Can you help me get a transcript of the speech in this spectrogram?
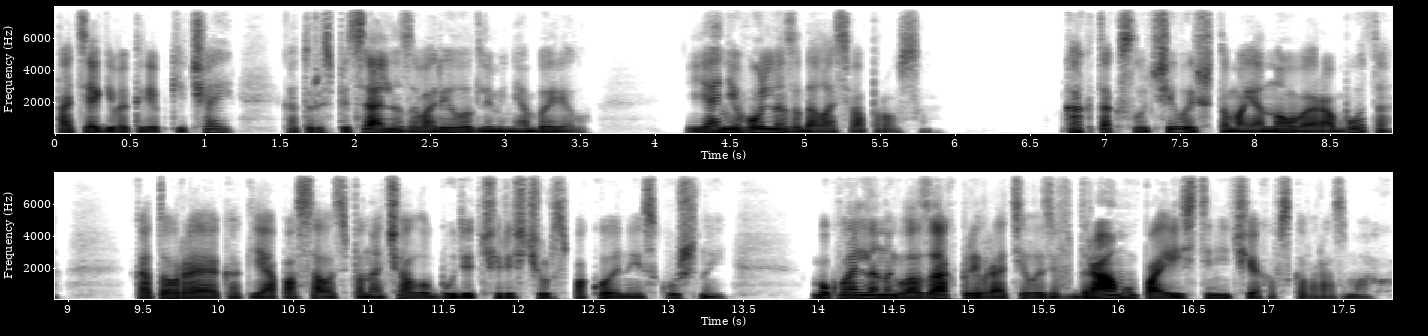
Потягивая крепкий чай, который специально заварила для меня Берил, я невольно задалась вопросом. Как так случилось, что моя новая работа, которая, как я опасалась поначалу, будет чересчур спокойной и скучной, буквально на глазах превратилась в драму поистине чеховского размаха?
